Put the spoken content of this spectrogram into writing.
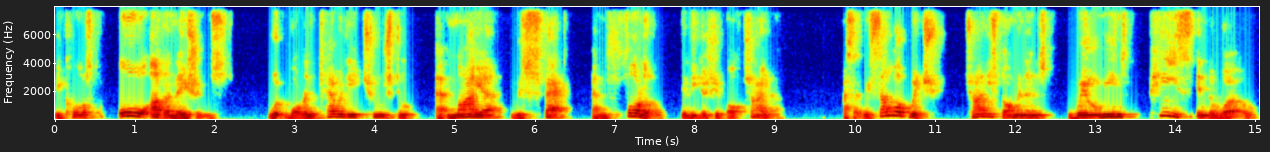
because all other nations would voluntarily choose to admire, respect, and follow the leadership of China. As a result of which, Chinese dominance will mean peace in the world.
